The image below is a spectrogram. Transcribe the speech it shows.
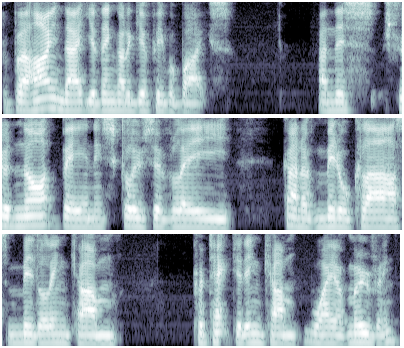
But behind that, you've then got to give people bikes. And this should not be an exclusively kind of middle class, middle income, protected income way of moving.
